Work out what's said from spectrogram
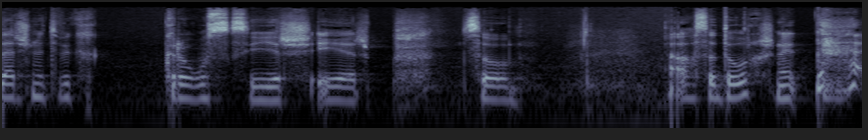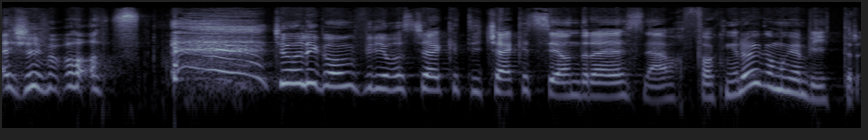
er war nicht wirklich gross, er war eher so, auch so Durchschnitt. Du was? Entschuldigung für die, die es checken, die checken es, die anderen sind einfach fucking ruhig und gehen weiter.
